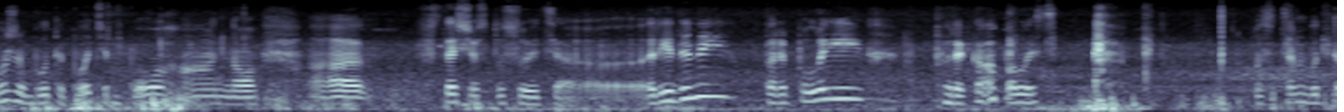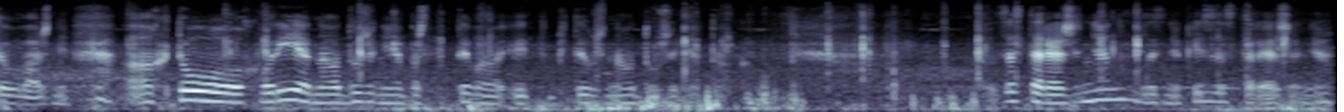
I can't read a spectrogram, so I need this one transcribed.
Може бути потім погано. Все, що стосується е, рідини, перепили, перекапались. Ось цим будьте уважні. Хто хворіє на одужання, є перспектива і піти вже на одужання. Так. Застереження, ну, близнюки застереження.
